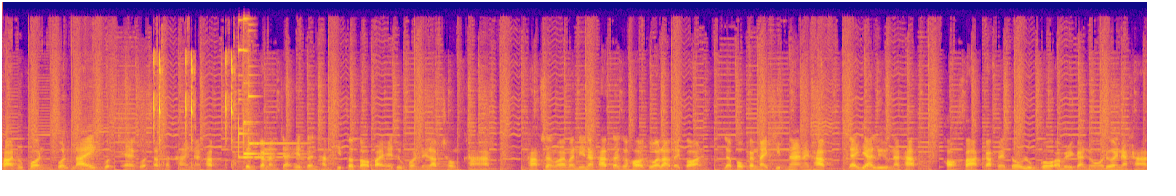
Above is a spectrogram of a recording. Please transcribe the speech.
ฝากทุกคนกดไลค์กดแชร์กด Subscribe นะครับเป็นกำลังใจให้ต้นทำคลิปต่อๆไปให้ทุกคนได้รับชมครับครับสำหรับวันนี้นะครับต้นก็ขอตัวลาไปก่อน แล้วพบกันใหม่คลิปหน้านะครับ และอย่าลืมนะครับขอฝากกาแฟโต้ลุงโกอเมริกาโน่ด้วยนะครับ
